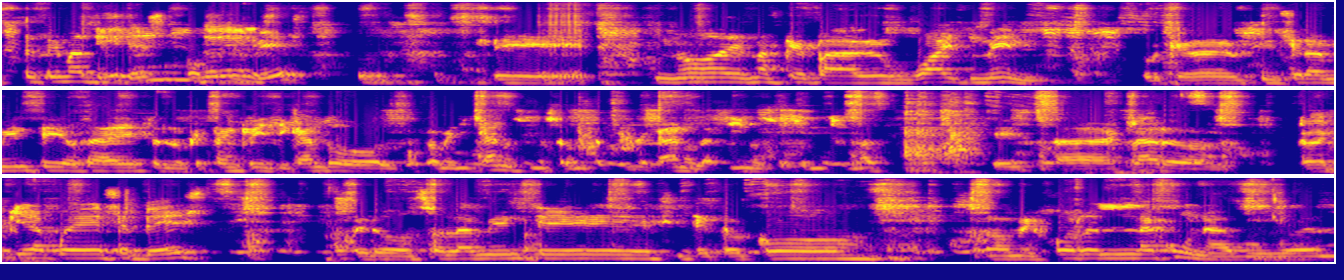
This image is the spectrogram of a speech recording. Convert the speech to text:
este tema de best of the dale. best, eh, no es más que para el white men, porque eh, sinceramente, o sea, eso es lo que están criticando los afroamericanos, no solamente los americanos, latinos, que son mucho más. Eh, está claro, cualquiera puede ser best, pero solamente si te tocó lo mejor en la cuna, pues, bueno.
